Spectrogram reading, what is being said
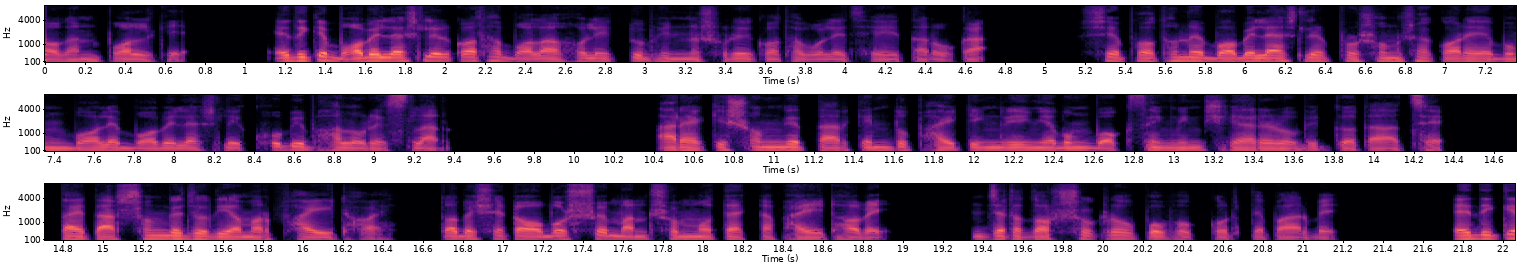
লগান পলকে এদিকে ববি ল্যাশলির কথা বলা হলে একটু ভিন্ন সুরে কথা বলেছে তারকা সে প্রথমে ববি ল্যাশলির প্রশংসা করে এবং বলে ববি ল্যাশলি খুবই ভালো রেসলার। আর একই সঙ্গে তার কিন্তু ফাইটিং রিং এবং বক্সিং রিং শেয়ারের অভিজ্ঞতা আছে। তাই তার সঙ্গে যদি আমার ফাইট হয়, তবে সেটা অবশ্যই মানসম্মত একটা ফাইট হবে, যেটা দর্শকরা উপভোগ করতে পারবে। এদিকে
